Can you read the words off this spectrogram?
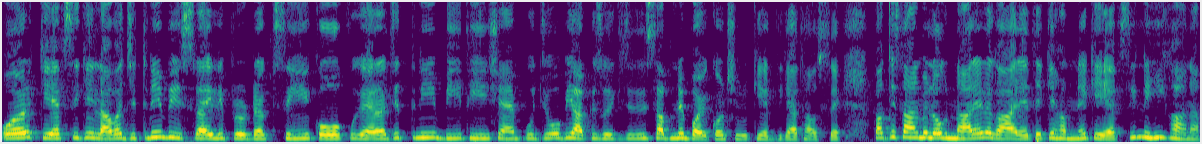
और केएफसी के अलावा जितनी भी इसराइली प्रोडक्ट्स थी कोक वगैरह जितनी भी थी शैम्पू जो भी आपकी ज़रूरत की चीज़ें सबने बॉयकॉट शुरू कर दिया था उससे। पाकिस्तान में लोग नारे नारे लगा रहे थे कि हमने के नहीं खाना।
